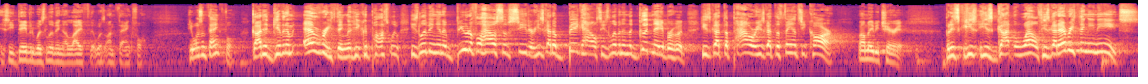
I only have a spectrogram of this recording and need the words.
You see, David was living a life that was unthankful. He wasn't thankful. God had given him everything that he could possibly. He's living in a beautiful house of cedar. He's got a big house. He's living in the good neighborhood. He's got the power. He's got the fancy car. Well, maybe chariot. But he's, he's, he's got the wealth. He's got everything he needs.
